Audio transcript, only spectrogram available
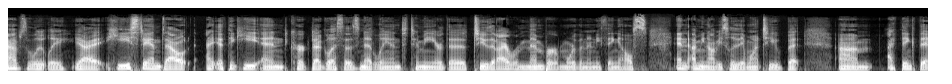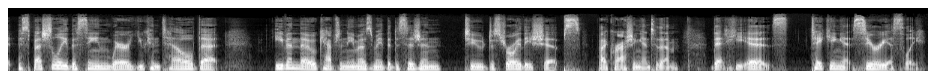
Absolutely. Yeah, he stands out. I, I think he and Kirk Douglas as Ned Land to me are the two that I remember more than anything else. And I mean, obviously they want to, but um, I think that especially the scene where you can tell that even though Captain Nemo's made the decision to destroy these ships by crashing into them, that he is taking it seriously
